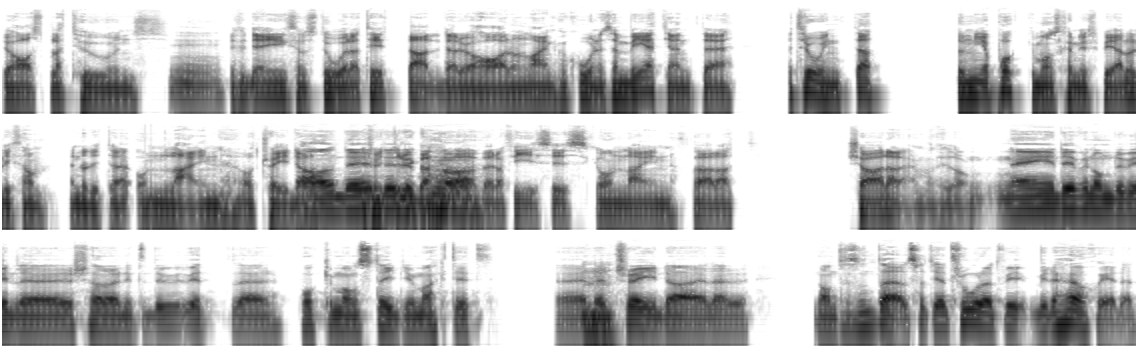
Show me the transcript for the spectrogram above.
du har Splatoons, Mm. det, är liksom stora titlar där du har online-funktioner. Sen vet jag inte, jag tror inte att de nya Pokémon kan du spela liksom ändå lite online och trada. Ja, det- jag tror det- inte det du jag- behöver ha fysisk online för att köra det. Nej, det är väl om du vill eh, köra lite, du vet, där Pokémon Stadium-aktigt. Eh, eller Mm. trada eller någonting sånt där. Så jag tror att vi, vid det här skedet,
